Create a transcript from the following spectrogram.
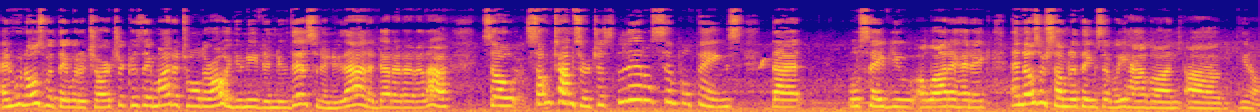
And who knows what they would have charged her because they might have told her, oh, you need a new this and a new that and da da da da da. So sometimes they're just little simple things that will save you a lot of headache. And those are some of the things that we have on, uh, you know,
